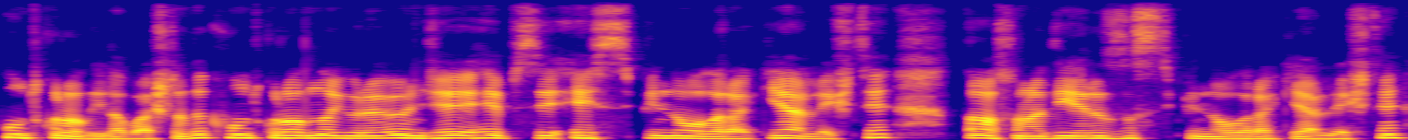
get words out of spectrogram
Hund kuralıyla başladık. Hund kuralına göre önce hepsi eş spinli olarak yerleşti. Daha sonra diğeri zıt spinli olarak yerleşti.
